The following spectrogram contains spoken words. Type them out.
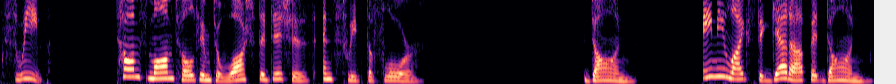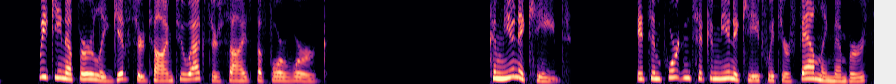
Sweep. Tom's mom told him to wash the dishes and sweep the floor. Dawn. Amy likes to get up at dawn. Waking up early gives her time to exercise before work. Communicate. It's important to communicate with your family members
